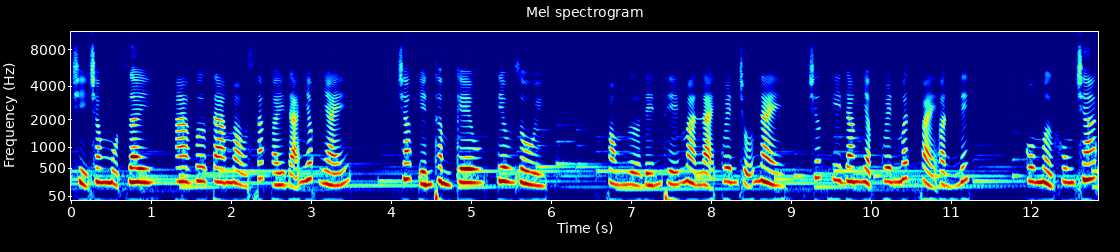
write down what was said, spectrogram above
Chỉ trong một giây, avatar màu sắc ấy đã nhấp nháy. Chắc Yến thầm kêu, tiêu rồi. Phòng ngừa đến thế mà lại quên chỗ này, trước khi đăng nhập quên mất phải ẩn nick. Cô mở khung chat.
